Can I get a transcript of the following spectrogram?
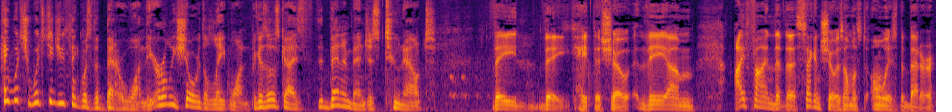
hey, which which did you think was the better one, the early show or the late one? Because those guys, Ben and Ben, just tune out. They they hate this show. They um, I find that the second show is almost always the better,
